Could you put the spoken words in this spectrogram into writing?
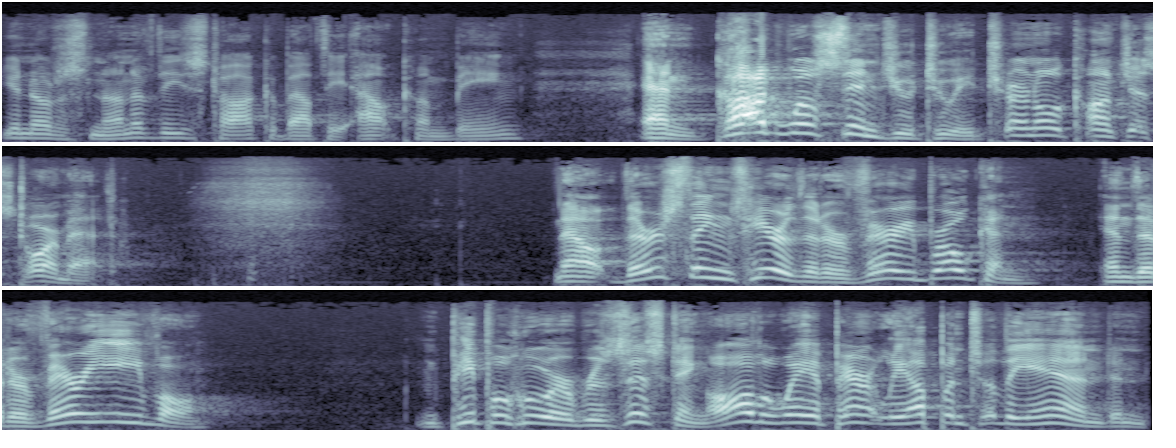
You notice none of these talk about the outcome being, and God will send you to eternal conscious torment. Now, there's things here that are very broken and that are very evil. And people who are resisting all the way apparently up until the end and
